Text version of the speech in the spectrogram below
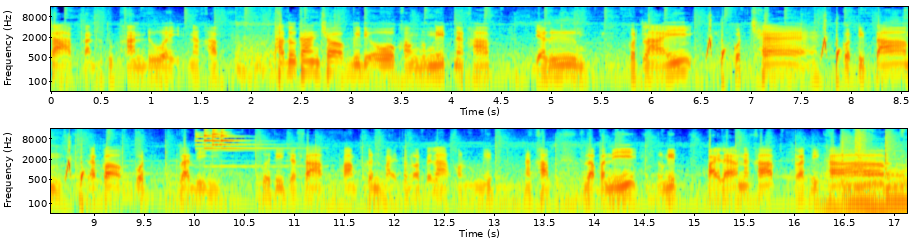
ทราบกันทุกๆท่านด้วยนะครับ ถ้าทุกท่านชอบวิดีโอของลุงนิดนะครับ อย่าลืมกดไลค์กดแชร์ กดติดตาม แล้วก็กดกระดิ่ง เพื่อที่จะทราบความเคลื่อนไหวตลอดเวลาของลุงนิดนะครับสำหรับวันนี้ลุงนิดไปแล้วนะครับ สวัสดีครับ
